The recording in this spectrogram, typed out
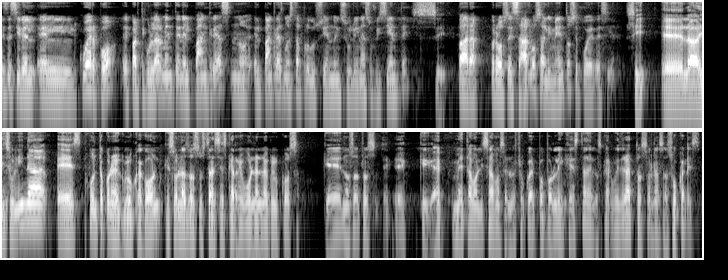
Es decir, el, cuerpo, eh, particularmente en el páncreas, no, el páncreas no está produciendo insulina suficiente para procesar los alimentos, se puede decir. Sí, eh, la insulina es junto con el glucagón, que son las dos sustancias que regulan la glucosa que nosotros eh, que metabolizamos en nuestro cuerpo por la ingesta de los carbohidratos o los azúcares.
